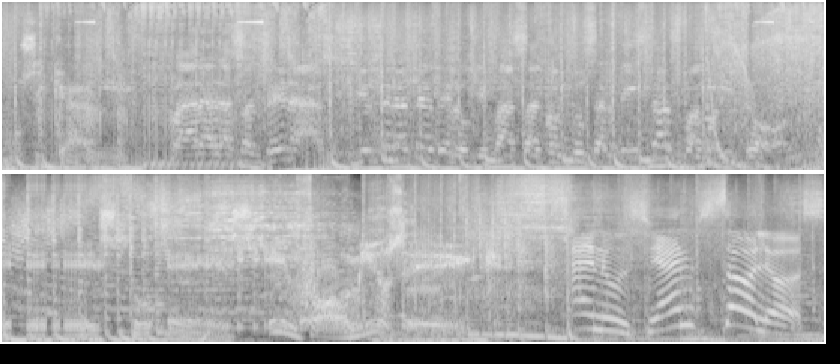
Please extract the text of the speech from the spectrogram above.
musical. Para las antenas y entérate de lo que pasa con tus artistas favoritos. Esto es Info Music. Anuncian Solos.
